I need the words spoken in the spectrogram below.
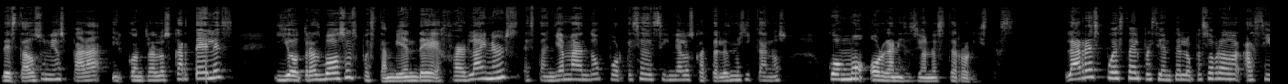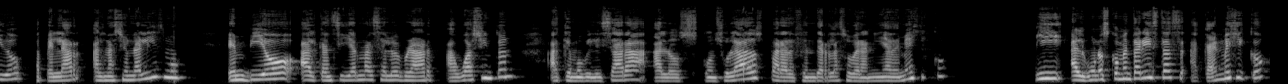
de Estados Unidos para ir contra los carteles y otras voces, pues también de hardliners, están llamando porque se designa a los carteles mexicanos como organizaciones terroristas. La respuesta del presidente López Obrador ha sido apelar al nacionalismo. Envió al canciller Marcelo Ebrard a Washington a que movilizara a los consulados para defender la soberanía de México. Y algunos comentaristas acá en México,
